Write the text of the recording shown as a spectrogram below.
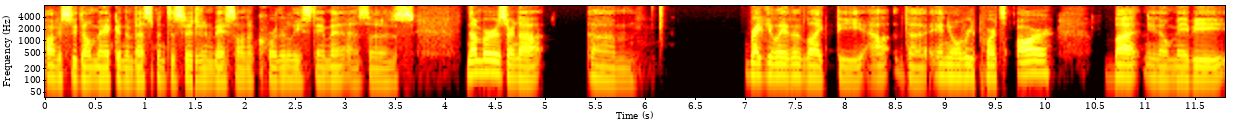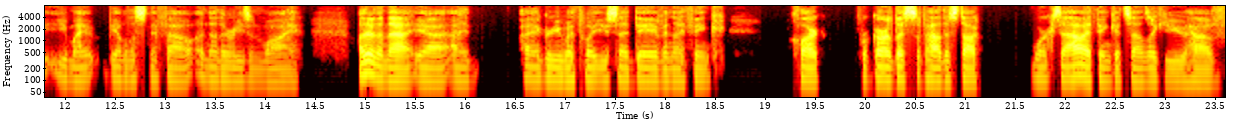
obviously, don't make an investment decision based on a quarterly statement, as those numbers are not um, regulated like the the annual reports are. But you know, maybe you might be able to sniff out another reason why. Other than that, yeah, I I agree with what you said, Dave, and I think Clark, regardless of how the stock works out, I think it sounds like you have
